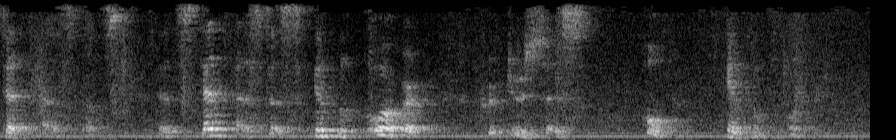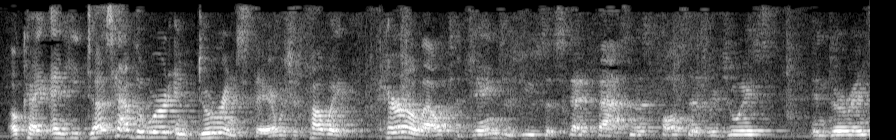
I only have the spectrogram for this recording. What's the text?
steadfastness. That steadfastness in the Lord produces hope in the Lord. Okay, and he does have the word endurance there, which is probably parallel to James's use of steadfastness. Paul says rejoice, endurance,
